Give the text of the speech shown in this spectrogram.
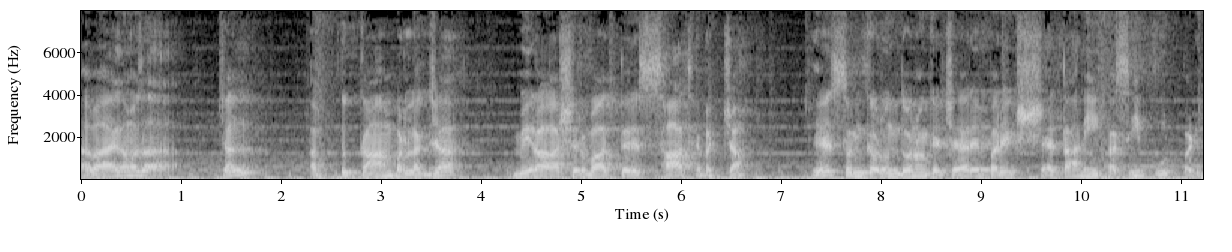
अब आएगा मज़ा। चल, अब तू काम पर लग जा। मेरा आशीर्वाद तेरे साथ है, बच्चा। ये सुनकर उन दोनों के चेहरे पर एक शैतानी हँसी फूट पड़ी।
